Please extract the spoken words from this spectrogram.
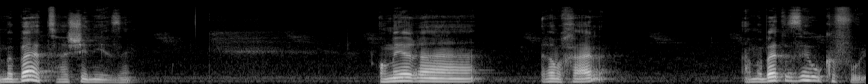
המבט השני הזה, אומר הרמח"ל, המבט הזה הוא כפול.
